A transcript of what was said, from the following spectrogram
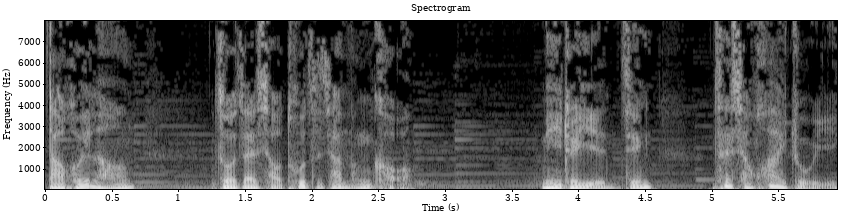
大灰狼坐在小兔子家门口，眯着眼睛在想坏主意。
